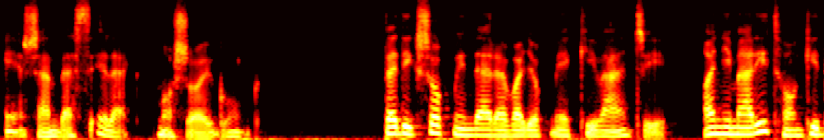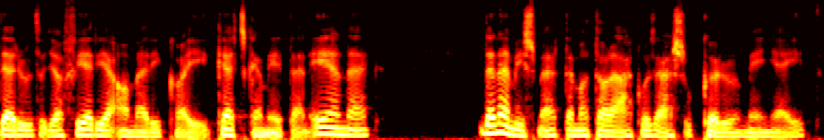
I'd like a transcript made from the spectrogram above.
én sem beszélek, mosolygunk. Pedig sok mindenre vagyok még kíváncsi. Annyi már itthon kiderült, hogy a férje amerikai, kecskeméten élnek, de nem ismertem a találkozásuk körülményeit.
